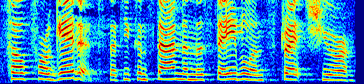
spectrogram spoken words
So forget it that you can stand in the stable and stretch your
